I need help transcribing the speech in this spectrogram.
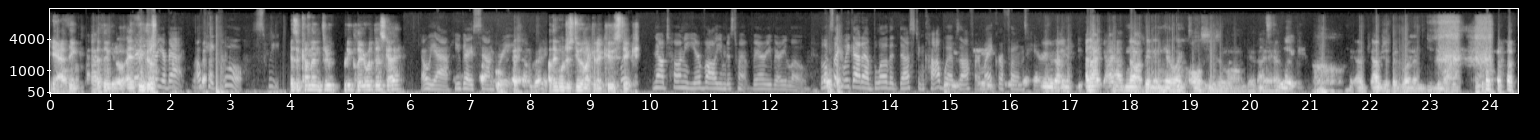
Yeah, I think I think it'll. I There think you you're back. Okay, cool, sweet. is it coming through pretty clear with this guy. Oh yeah, you guys sound great. That sounds great. I think we'll just do like an acoustic. Now, Tony, your volume just went very, very low. It looks like we gotta blow the dust and cobwebs off our microphones here. Dude, I, and I, I have not been in here like all season long, dude. I have, like I've, I've just been running.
